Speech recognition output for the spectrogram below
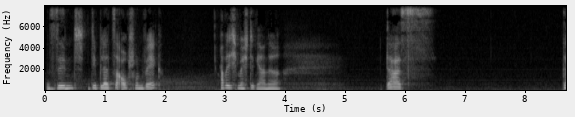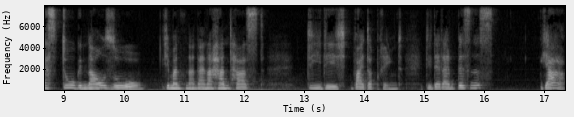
sind die Plätze auch schon weg. Aber ich möchte gerne, dass, dass du genau so jemanden an deiner Hand hast, die dich weiterbringt, die dir dein Business ja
